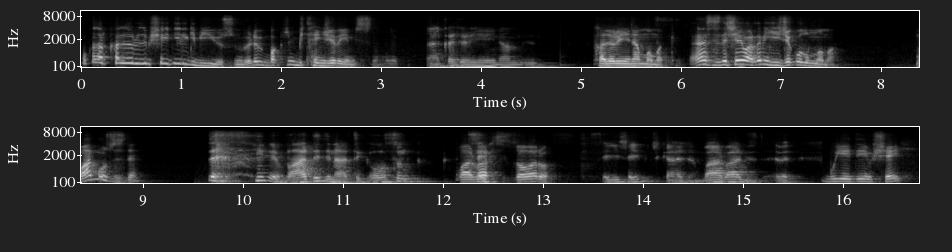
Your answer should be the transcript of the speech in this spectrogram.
O kadar kalorili bir şey değil gibi yiyorsun böyle. Bir bakıyorsun bir tencere yemişsin. Böyle. Ben kaloriye inanmıyorum. Kaloriye inanmamak. Ha, sizde şey var değil mi? Yiyecek olumlama. Var mı o sizde? var dedin artık olsun. Var var. Sizde var o. Senin şey mi çıkaracağım? Var var bizde evet. Bu yediğim şey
